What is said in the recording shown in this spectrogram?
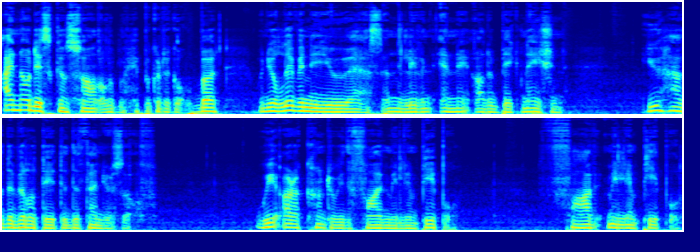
I know this can sound a little hypocritical, but when you live in the US and you live in any other big nation, you have the ability to defend yourself. We are a country with 5 million people. 5 million people.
